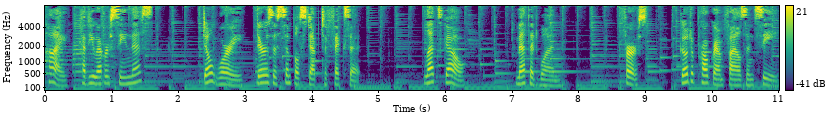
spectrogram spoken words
Hi, have you ever seen this? Don't worry, there is a simple step to fix it. Let's go. Method 1. First, go to Program Files and see.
